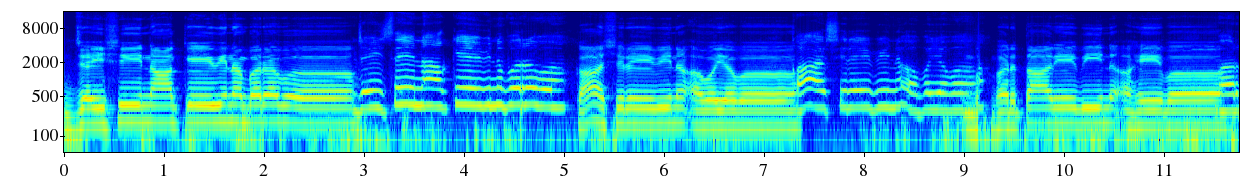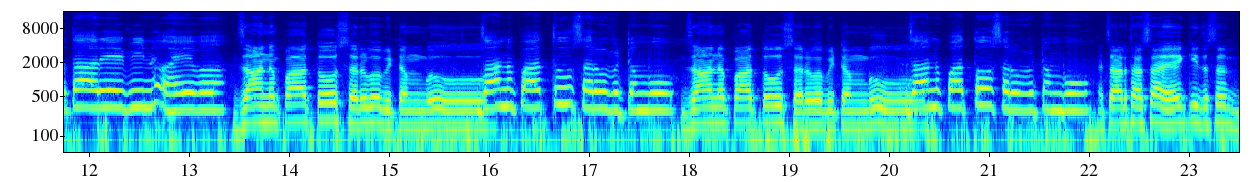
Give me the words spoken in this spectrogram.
जैशी नाके विन बरव। जैसे नाके विन बरव। काशिरे विन अवयव। काशिरे विन अवयव। भरतारे विन अहेव। भरतारे विन अहेव। जान पातो सर्व विटंबू। जान पातू सर्व विटंबू। जान पातो सर्व विटंबू। जान पातो सर्व विटंबू। याचा अर्थ असा आहे की जसं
